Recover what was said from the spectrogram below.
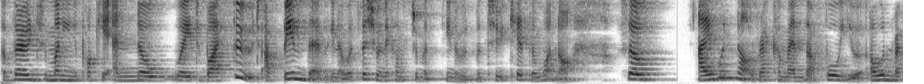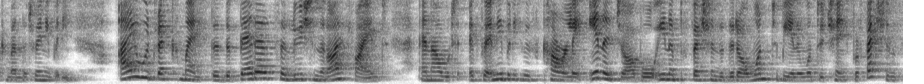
a very little money in your pocket and no way to buy food. I've been there, you know, especially when it comes to my, you know, my two kids and whatnot. So I would not recommend that for you. I wouldn't recommend that to anybody. I would recommend that the better solution that I find, and I would, for anybody who's currently in a job or in a profession that they don't want to be and they want to change professions,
